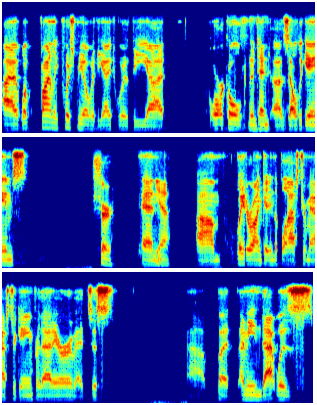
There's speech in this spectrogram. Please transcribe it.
Uh, what finally pushed me over the edge were the uh, Oracle Nintendo uh, Zelda games, Sure. and Yeah. um, later on getting the Blaster Master game for that era. It just, uh, but I mean, that was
